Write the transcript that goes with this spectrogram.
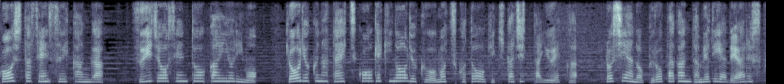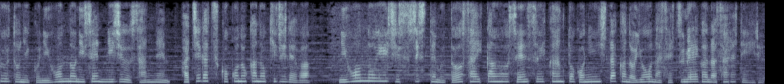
こうした潜水艦が水上戦闘艦よりも強力な対地攻撃能力を持つことを聞きかじったゆえか、ロシアのプロパガンダメディアであるスプートニク日本の2023年8月9日の記事では、日本のイージスシステム搭載艦を潜水艦と誤認したかのような説明がなされている。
